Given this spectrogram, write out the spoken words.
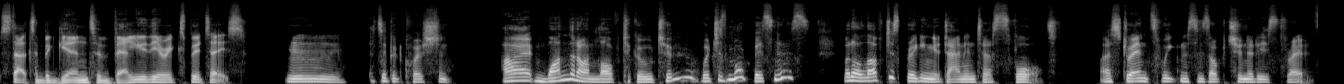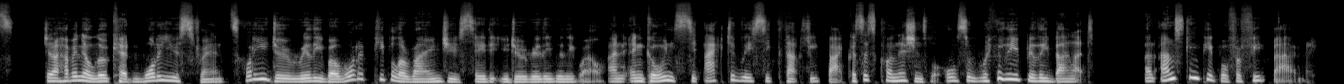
start to begin to value their expertise? Mm, that's a good question. I one that I love to go to, which is more business, but I love just bringing it down into a SWOT. Uh, strengths, weaknesses, opportunities, threats you know, having a look at what are your strengths? What do you do really well? What do people around you say that you do really, really well? And, and go and see, actively seek that feedback because as clinicians, we're also really, really bad at asking people for feedback.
